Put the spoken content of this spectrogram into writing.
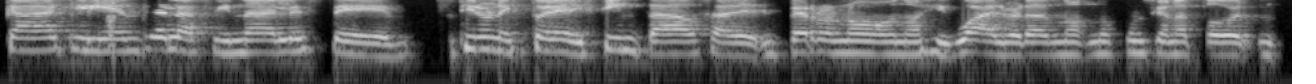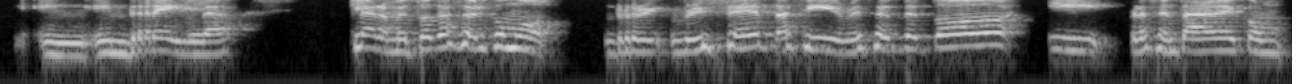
cada cliente a la final este, tiene una historia distinta, o sea, el perro no, no es igual, ¿verdad? No, no funciona todo en, en, regla. Claro, me toca hacer como reset, así, reset de todo y presentarme con,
